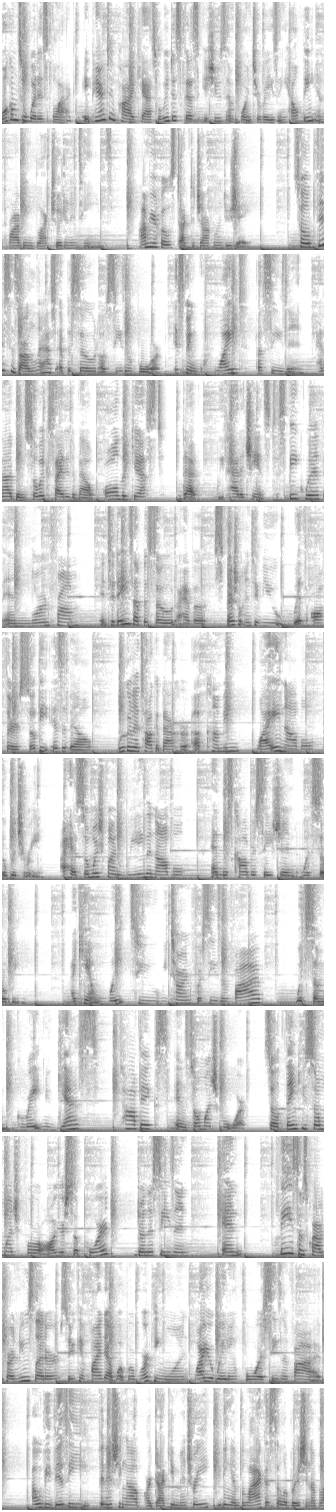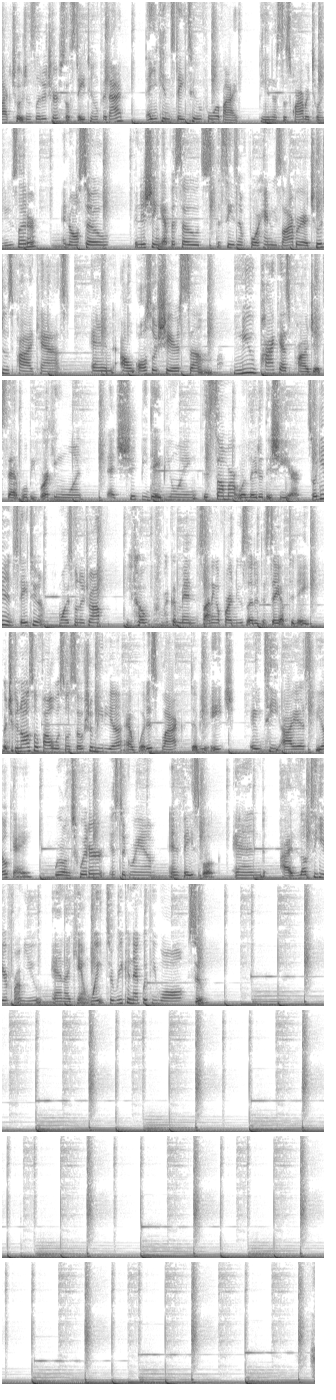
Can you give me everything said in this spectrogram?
Welcome to What is Black, a parenting podcast where we discuss issues important to raising healthy and thriving Black children and teens. I'm your host, Dr. Jacqueline Dougé. So, this is our last episode of season four. It's been quite a season, and I've been so excited about all the guests that we've had a chance to speak with and learn from. In today's episode, I have a special interview with author Sophie Isabelle. We're going to talk about her upcoming YA novel, The Witchery. I had so much fun reading the novel and this conversation with Sophie. I can't wait to return for season five with some great new guests, topics, and so much more. So, thank you so much for all your support during the season. And please subscribe to our newsletter so you can find out what we're working on while you're waiting for season five. I will be busy finishing up our documentary, Reading in Black, a celebration of Black children's literature, so stay tuned for that. That you can stay tuned for by being a subscriber to our newsletter. And also finishing episodes, the season for Henry's Library, a children's podcast. And I'll also share some new podcast projects that we'll be working on that should be debuting this summer or later this year. So again, stay tuned. I'm always going to drop you know, recommend signing up for our newsletter to stay up to date. But you can also follow us on social media at What is Black, W H A T I S B O K. We're on Twitter, Instagram, and Facebook. And I'd love to hear from you, and I can't wait to reconnect with you all soon.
